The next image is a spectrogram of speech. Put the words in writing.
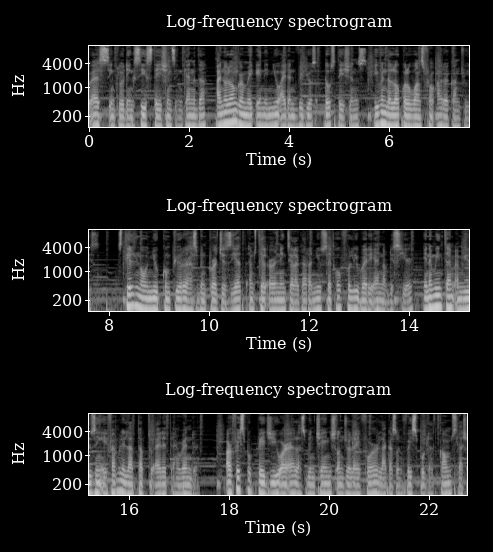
US, including C stations in Canada, I no longer make any new ident videos of those stations, even the local ones from other countries. Still no new computer has been purchased yet, I'm still earning till I got a new set hopefully by the end of this year. In the meantime, I'm using a family laptop to edit and render. Our Facebook page URL has been changed on July 4 like us on facebook.com slash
